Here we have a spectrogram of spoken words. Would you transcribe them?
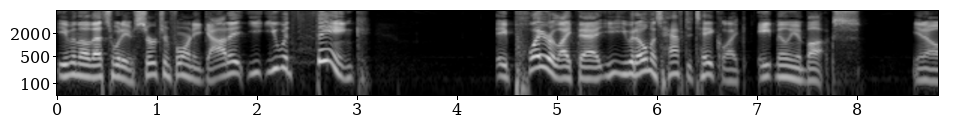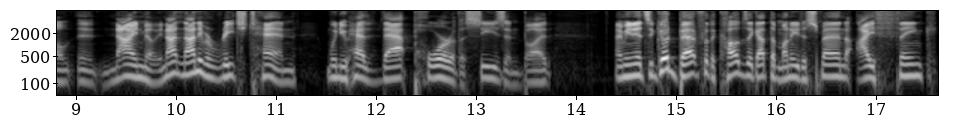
even though that's what he was searching for and he got it, you, you would think a player like that, you, you would almost have to take like 8 million bucks. You know, uh, 9 million, not not even reach 10 when you had that poor of a season, but I mean, it's a good bet for the Cubs. They got the money to spend. I think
